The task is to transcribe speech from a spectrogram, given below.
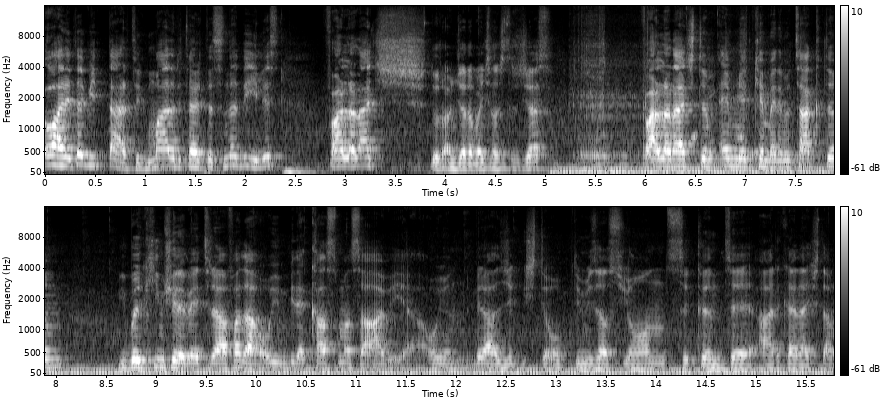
O harita bitti artık. Madrid haritasında değiliz. Farları aç. Dur önce arabayı çalıştıracağız. Farları açtım. Emniyet kemerimi taktım. Bir bakayım şöyle bir etrafa da oyun bir de kasması abi ya. Oyun birazcık işte optimizasyon sıkıntı arkadaşlar.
